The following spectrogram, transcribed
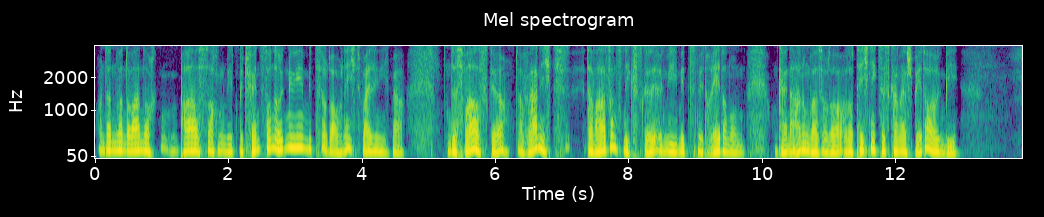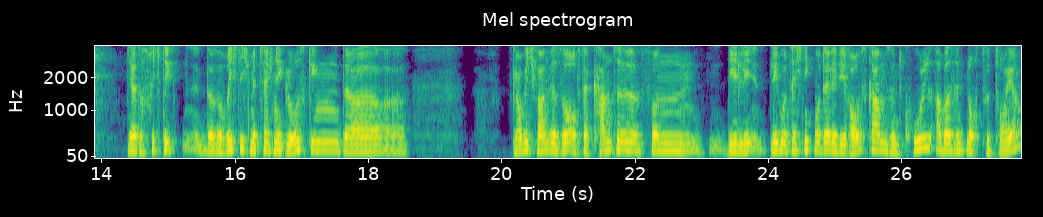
Und dann waren, da waren noch ein paar Sachen mit, mit Fenstern irgendwie, mit oder auch nicht, weiß ich nicht mehr. Und das war's, gell? Da war nichts, da war sonst nichts, gell? Irgendwie mit, mit Rädern und, und keine Ahnung was oder, oder Technik, das kam erst später irgendwie. Ja, das richtig, dass es richtig mit Technik losging, da glaube ich, waren wir so auf der Kante von die Le Lego-Technik-Modelle, die rauskamen, sind cool, aber sind noch zu teuer.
